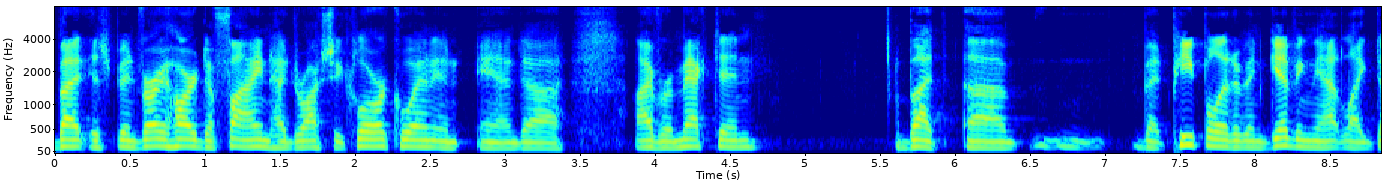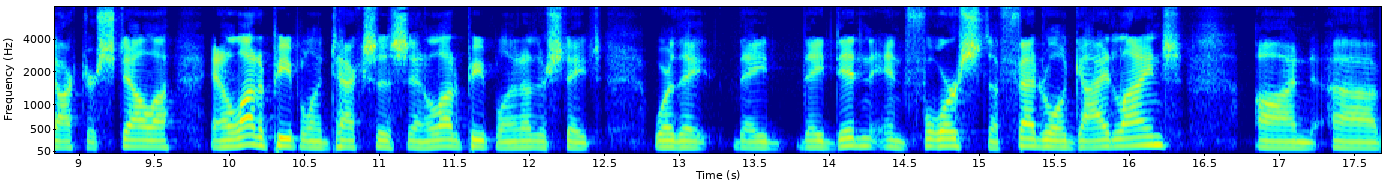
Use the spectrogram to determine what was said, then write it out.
but it's been very hard to find hydroxychloroquine and, and uh, ivermectin. But uh, but people that have been giving that, like Dr. Stella, and a lot of people in Texas and a lot of people in other states, where they they they didn't enforce the federal guidelines on uh,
